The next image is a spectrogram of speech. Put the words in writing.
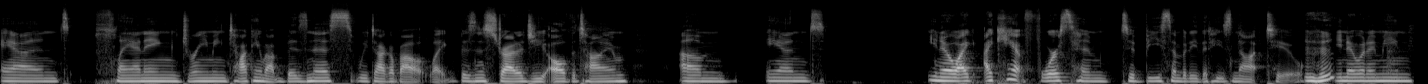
and planning dreaming talking about business. We talk about like business strategy all the time. Um, and you know, I, I can't force him to be somebody that he's not to. Mm-hmm. You know what I mean?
